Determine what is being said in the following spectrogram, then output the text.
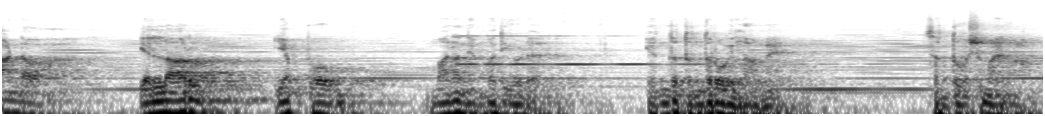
ஆண்டவா எல்லாரும் எப்போவும் மன நிம்மதியோட எந்த தொந்தரவும் இல்லாமல் சந்தோஷமாக இருக்கணும்.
